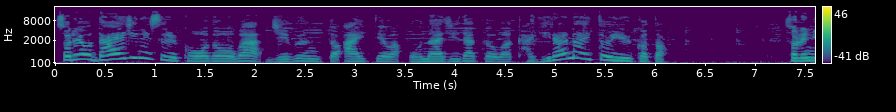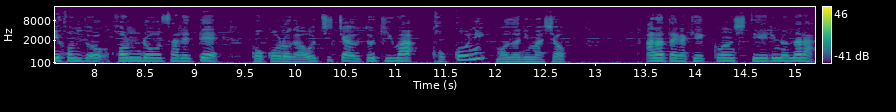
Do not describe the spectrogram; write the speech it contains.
それを大事にする行動は自分と相手は同じだとは限らないということ。それに翻弄されて心が落ちちゃう時はここに戻りましょう。あなたが結婚しているのなら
